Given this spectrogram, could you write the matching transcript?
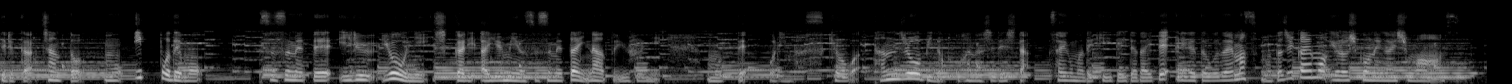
てるか、ちゃんともう一歩でも進めているように、しっかり歩みを進めたいなという風に思っております。今日は誕生日のお話でした。最後まで聞いていただいてありがとうございます。また次回もよろしくお願いします。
